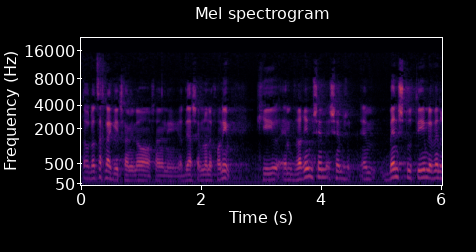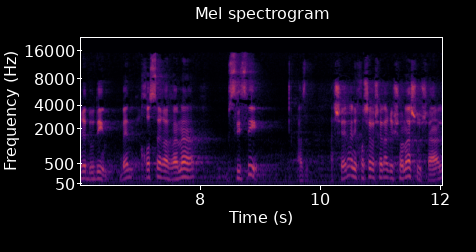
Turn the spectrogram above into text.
טוב, לא צריך להגיד שאני, לא, שאני יודע שהם לא נכונים, כי הם דברים שהם, שהם הם בין שטותיים לבין רדודים, בין חוסר הבנה בסיסי. אז השאלה, אני חושב, השאלה הראשונה שהוא שאל,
